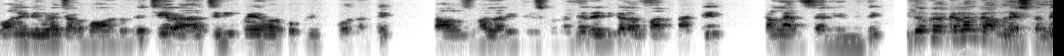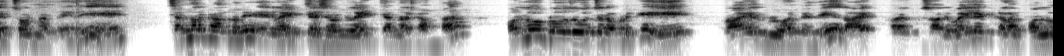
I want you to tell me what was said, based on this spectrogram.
క్వాలిటీ కూడా చాలా బాగుంటుంది. చీర చిరిగిపోయే వరకు ప్రింట్ పోదండి. కావాల్సిన వాళ్ళు అడిగి తీసుకుందండి రెడ్ కలర్ పార్ట్ నాటి కల్నాథ్ శారీ అనేది ఇది ఒక కలర్ కాంబినేషన్ అండి. చూడండి. ఇది చంద్రకాంతని లైట్ చేసామండి లైట్ చంద్రకాంత. పళ్ళు బ్లౌజ్ వచ్చేటప్పటికి రాయల్ బ్లూ అనేది royal royal sorry violet colour పళ్ళు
